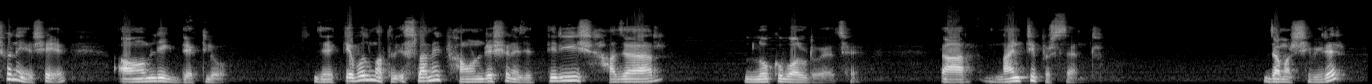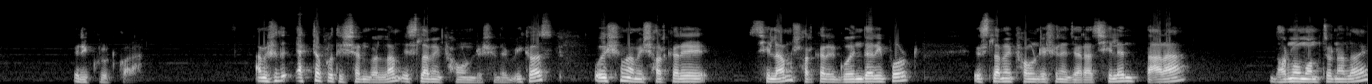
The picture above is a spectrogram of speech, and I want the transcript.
সনে এসে আওয়ামী লীগ দেখল যে কেবলমাত্র ইসলামিক ফাউন্ডেশনে যে তিরিশ হাজার লোকবল রয়েছে, তার নাইনটি পার্সেন্ট জামাত শিবিরের রিক্রুট করা। আমি শুধু একটা প্রতিষ্ঠান বললাম, ইসলামিক ফাউন্ডেশনে বিকজ ওই সময় আমি সরকারে ছিলাম, সরকারের গোয়েন্দা রিপোর্ট, ইসলামিক ফাউন্ডেশনে যারা ছিলেন, তারা ধর্ম মন্ত্রণালয়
